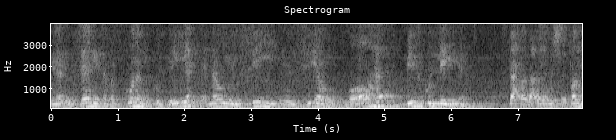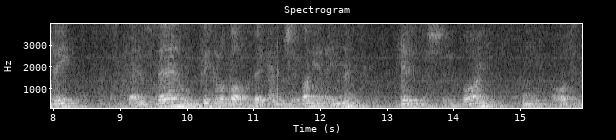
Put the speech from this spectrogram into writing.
من الإنسان تمكنا كليا فإنه ينسي ينسيه الله بالكلية استحوذ عليهم الشيطان فإيه؟ فأنساهم ذكر الله. ذلك عند الشيطان إلى إن حزب الشيطان هم الخاسرون.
